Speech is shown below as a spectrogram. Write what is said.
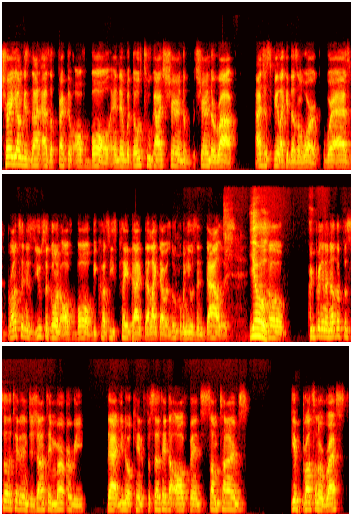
Trae Young is not as effective off ball. And then with those two guys sharing the sharing the rock, I just feel like it doesn't work. Whereas Brunson is used to going off ball because he's played that, that like that with Luka when he was in Dallas. yo, So you bring in another facilitator in Dejounte Murray that, you know, can facilitate the offense, sometimes give Brunson a rest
